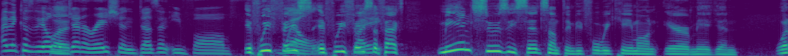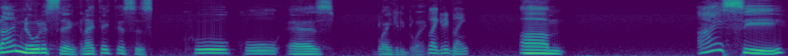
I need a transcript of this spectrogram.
I think because the older generation doesn't evolve. If we face well, if we face the facts, me and Susie said something before we came on air, Megan. What I'm noticing, and I think this is cool, cool as blankety blank. blankety blank. Um, I see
